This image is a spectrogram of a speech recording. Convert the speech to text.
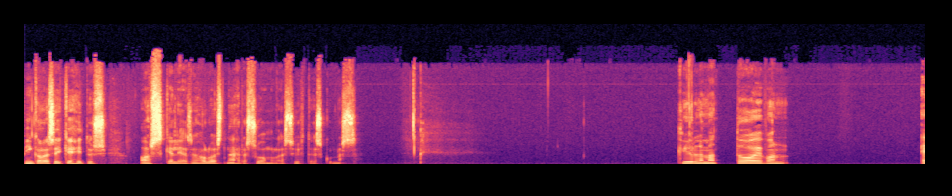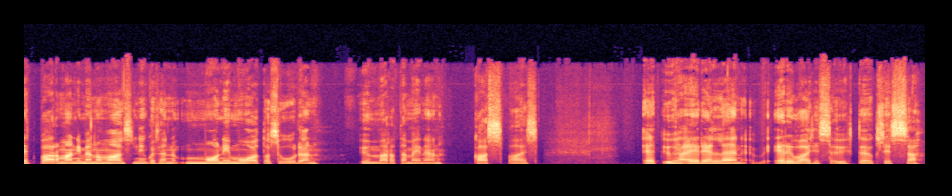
minkälaisia kehitysaskelia sä haluaisit nähdä suomalaisessa yhteiskunnassa? Kyllä mä toivon, että varmaan nimenomaan niin sen monimuotoisuuden ymmärtäminen kasvaisi. Että yhä edelleen erilaisissa yhteyksissä –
